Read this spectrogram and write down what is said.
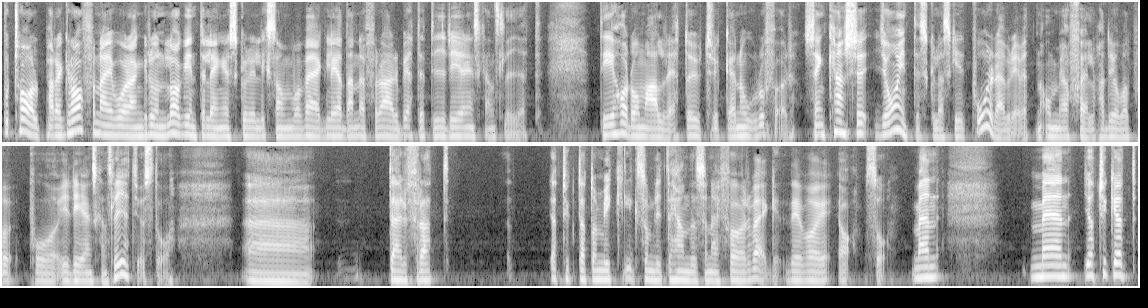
portalparagraferna i vår grundlag inte längre skulle liksom vara vägledande för arbetet i regeringskansliet. Det har de all rätt att uttrycka en oro för. Sen kanske jag inte skulle ha skrivit på det där brevet om jag själv hade jobbat på, på i regeringskansliet just då. Uh, därför att jag tyckte att de gick liksom lite händelserna i förväg. Det var ja, så. Men, men jag tycker att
